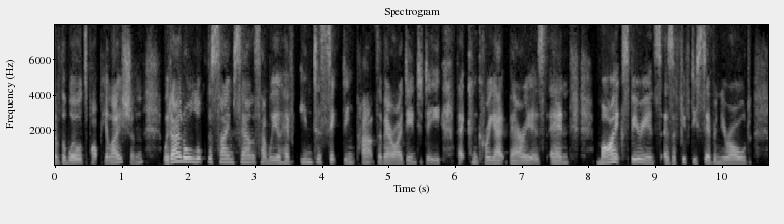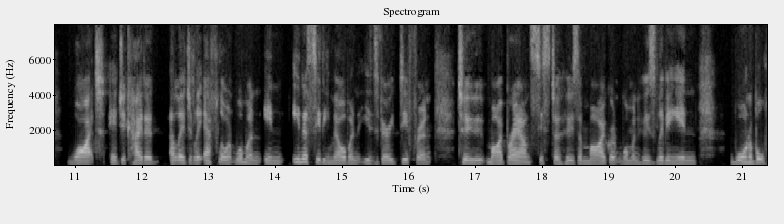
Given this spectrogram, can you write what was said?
of the world's population we don't all look the same sound the same. We have intersecting parts of our identity that can create barriers. And my experience as a 57 year old white, educated, allegedly affluent woman in inner city Melbourne is very different to my brown sister, who's a migrant woman who's living in Warrnambool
